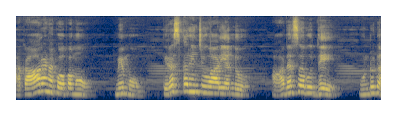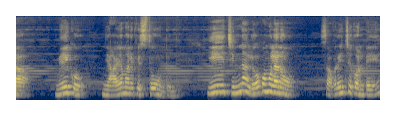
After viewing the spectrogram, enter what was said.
అకారణ కోపము మిమ్ము తిరస్కరించు వారి యందు ఆదర్శ బుద్ధి ఉండుట మీకు న్యాయమనిపిస్తూ ఉంటుంది. ఈ చిన్న లోపములను సవరించుకుంటే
